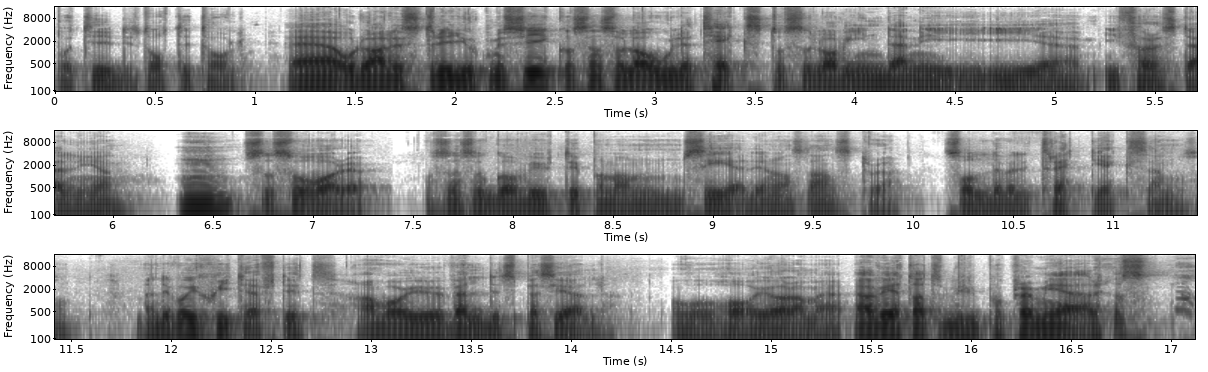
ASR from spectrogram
på tidigt 80-tal. Eh, Och då hade Stry gjort musik och sen så la Olle text och så la vi in den i, i, eh, i föreställningen. Så så var det. Och sen så gav vi ut det på någon CD någonstans tror jag. Sålde väl 30 exen och sånt. Men det var ju skithäftigt. Han var ju väldigt speciell att ha att göra med. Jag vet att vi på premiären alltså,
